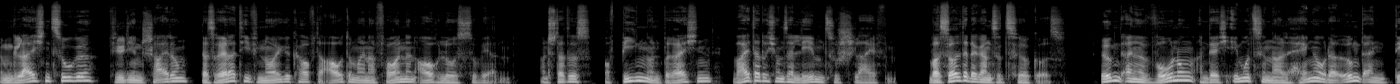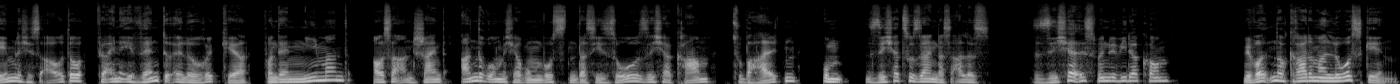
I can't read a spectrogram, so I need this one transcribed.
Im gleichen Zuge fiel die Entscheidung, das relativ neu gekaufte Auto meiner Freundin auch loszuwerden, anstatt es auf Biegen und Brechen weiter durch unser Leben zu schleifen. Was sollte der ganze Zirkus? Irgendeine Wohnung, an der ich emotional hänge oder irgendein dämliches Auto für eine eventuelle Rückkehr, von der niemand außer anscheinend andere um mich herum wussten, dass sie so sicher kam, zu behalten, um sicher zu sein, dass alles sicher ist, wenn wir wiederkommen? Wir wollten doch gerade mal losgehen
